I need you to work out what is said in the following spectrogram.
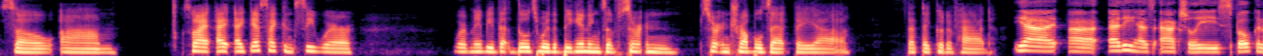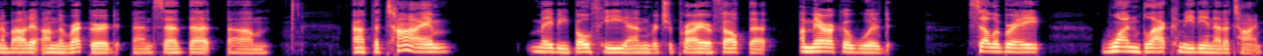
So, um, so I, I, I guess I can see where, where maybe that those were the beginnings of certain certain troubles that they uh that they could have had. Yeah, uh, Eddie has actually spoken about it on the record and said that um, at the time, maybe both he and Richard Pryor felt that America would celebrate one black comedian at a time.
